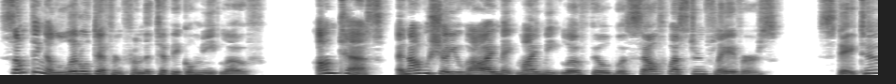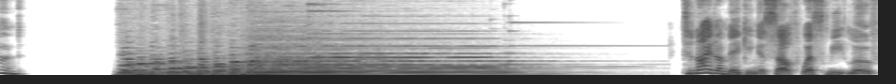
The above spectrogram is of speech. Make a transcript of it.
something a little different from the typical meatloaf. I'm Tess, and I will show you how I make my meatloaf filled with southwestern flavors. Stay tuned. Tonight I'm making a southwest meatloaf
